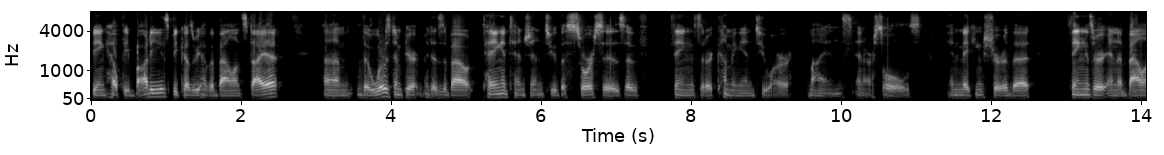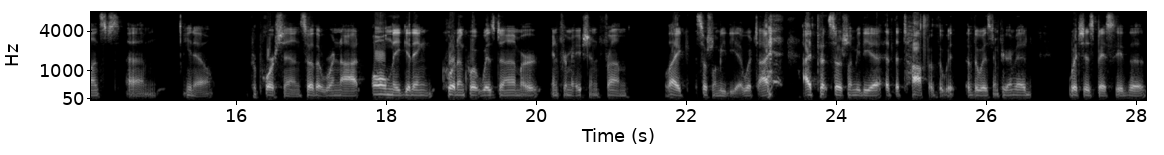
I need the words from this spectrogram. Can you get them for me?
being healthy bodies because we have a balanced diet um, the wisdom pyramid is about paying attention to the sources of things that are coming into our minds and our souls and making sure that things are in a balanced um, you know proportion so that we're not only getting quote unquote wisdom or information from like social media which i i put social media at the top of the of the wisdom pyramid which is basically the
